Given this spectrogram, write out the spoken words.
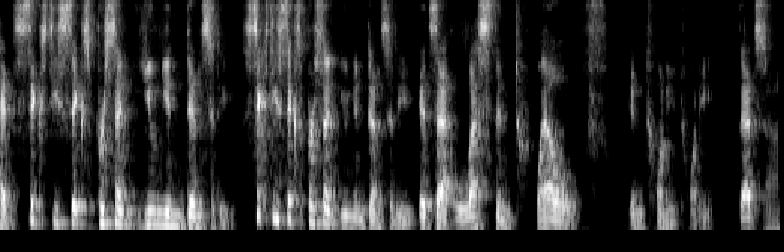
had 66% union density. 66% union density. It's at less than 12 in 2020. That's yeah.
